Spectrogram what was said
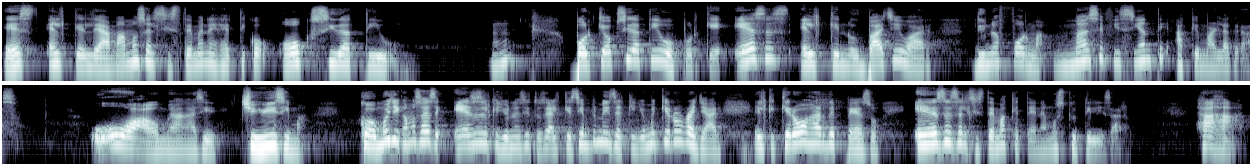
es el que le llamamos el sistema energético oxidativo. ¿Por qué oxidativo? Porque ese es el que nos va a llevar de una forma más eficiente a quemar la grasa. ¡Wow! Me van a decir, chivísima. ¿Cómo llegamos a ese? Ese es el que yo necesito. O sea, el que siempre me dice, el que yo me quiero rayar, el que quiero bajar de peso. Ese es el sistema que tenemos que utilizar. Jaja.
